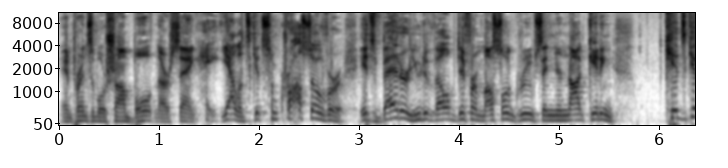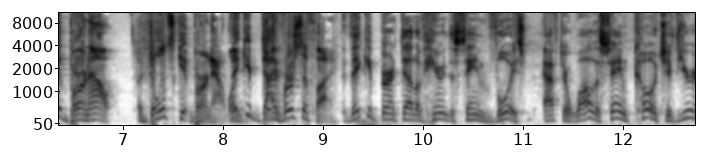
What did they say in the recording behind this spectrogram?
and principal Sean Bolton are saying, hey, yeah, let's get some crossover. It's better. You develop different muscle groups and you're not getting kids get burnt out. Adults get burnt out. Like get burnt- diversify. They get burnt out of hearing the same voice after a while. The same coach. If you're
